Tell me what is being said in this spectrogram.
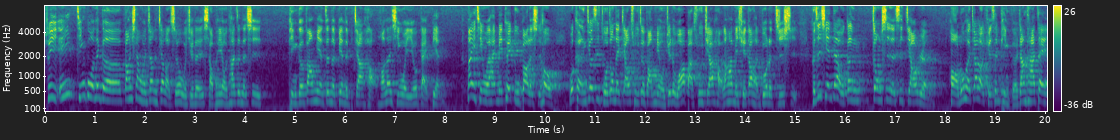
所以哎，经过那个方向文章的教导之后，我觉得小朋友他真的是品格方面真的变得比较好，好，那行为也有改变。那以前我还没推读报的时候，我可能就是着重在教书这方面，我觉得我要把书教好，让他们学到很多的知识。可是现在我更重视的是教人，好，如何教导学生品格，让他在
